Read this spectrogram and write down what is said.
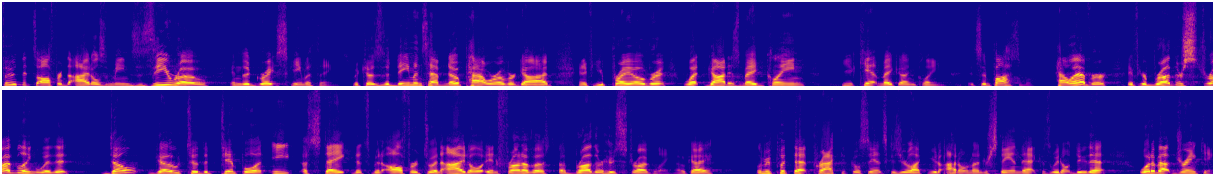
food that's offered to idols means zero in the great scheme of things because the demons have no power over God. And if you pray over it, what God has made clean, you can't make unclean. It's impossible. However, if your brother's struggling with it, don't go to the temple and eat a steak that's been offered to an idol in front of a, a brother who's struggling, okay? Let me put that practical sense because you're like, you, I don't understand that because we don't do that. What about drinking?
